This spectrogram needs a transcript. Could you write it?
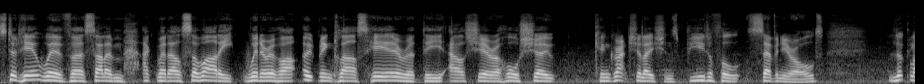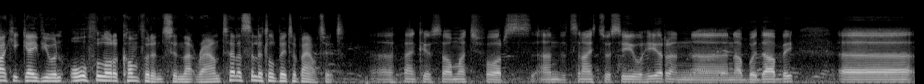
Stood here with uh, Salim Ahmed Al Sawari, winner of our opening class here at the Al Shira Horse Show. Congratulations, beautiful seven year old. Looked like it gave you an awful lot of confidence in that round. Tell us a little bit about it. Uh, thank you so much for, and it's nice to see you here in, uh, in Abu Dhabi. Uh,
